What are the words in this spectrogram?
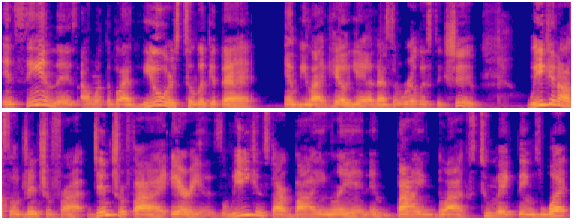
in seeing this, I want the black viewers to look at that and be like, hell yeah, that's some realistic shit. We can also gentrify gentrify areas. We can start buying land and buying blocks to make things what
